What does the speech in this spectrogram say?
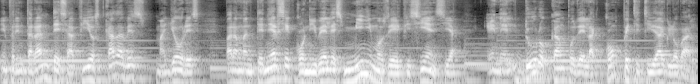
enfrentarán desafíos cada vez mayores para mantenerse con niveles mínimos de eficiencia en el duro campo de la competitividad global.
